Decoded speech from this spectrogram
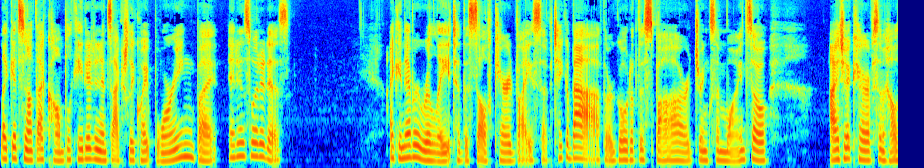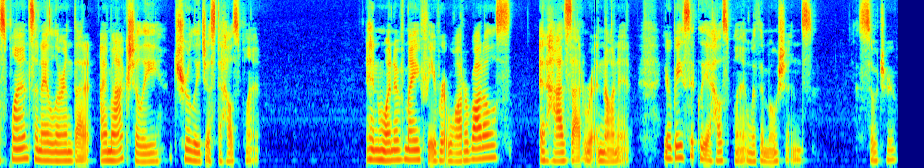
Like it's not that complicated and it's actually quite boring, but it is what it is. I can never relate to the self care advice of take a bath or go to the spa or drink some wine. So I took care of some houseplants and I learned that I'm actually truly just a houseplant. And one of my favorite water bottles, it has that written on it. You're basically a houseplant with emotions. So true.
